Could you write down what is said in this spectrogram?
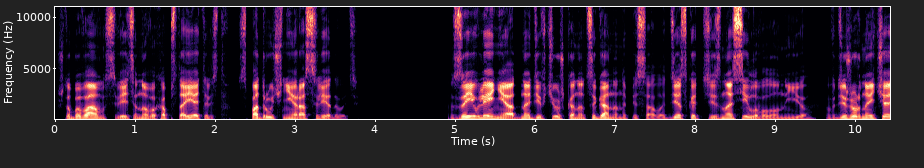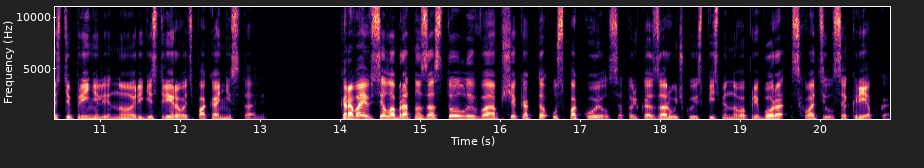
Чтобы вам в свете новых обстоятельств сподручнее расследовать. Заявление одна девчушка на цыгана написала. Дескать, изнасиловал он ее. В дежурной части приняли, но регистрировать пока не стали. Караваев сел обратно за стол и вообще как-то успокоился, только за ручку из письменного прибора схватился крепко.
